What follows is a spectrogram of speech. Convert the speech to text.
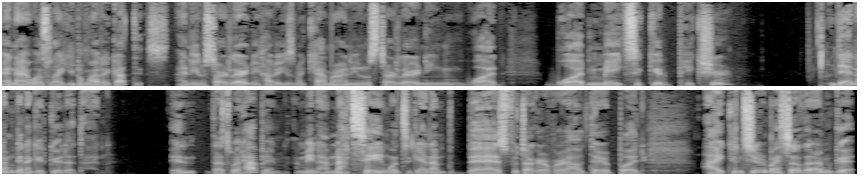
and I was like, you know what, I got this. I need to start learning how to use my camera. I need to start learning what what makes a good picture. Then I'm gonna get good at that. And that's what happened. I mean, I'm not saying once again I'm the best photographer out there, but I consider myself that I'm good.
